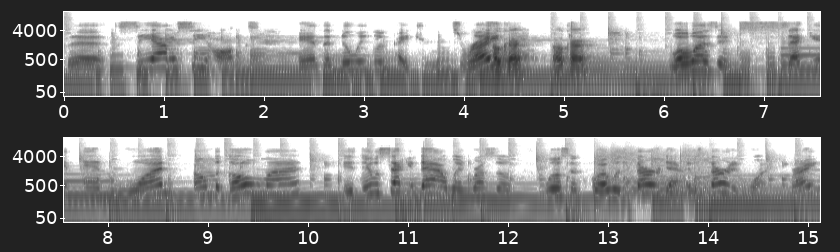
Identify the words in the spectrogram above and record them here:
the Seattle Seahawks and the New England Patriots, right? Okay. Okay. What was it? Second and one on the goal line. It, it was second down when Russell Wilson. Well, it was third down. It was third and one, right?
